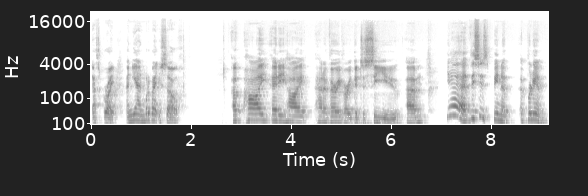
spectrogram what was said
that's great. And Jan, what about yourself? Uh, hi, Eddie. Hi, Hannah. Very, very good to see you. Um, yeah, this has been a, a brilliant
